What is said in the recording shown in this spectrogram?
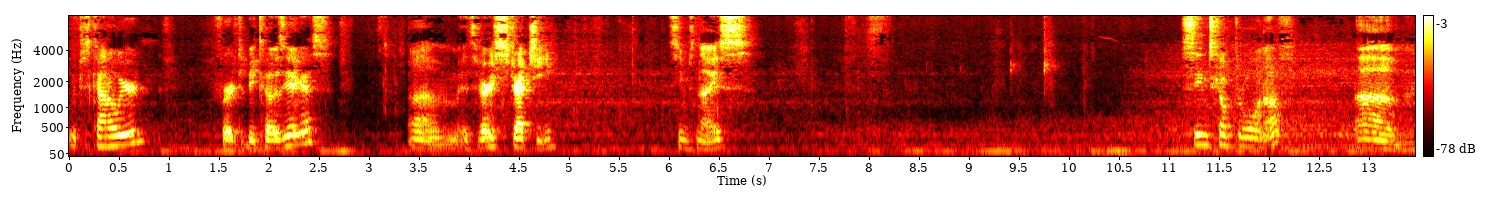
Which is kind of weird for it to be cozy, I guess. Um, it's very stretchy. Seems nice. Seems comfortable enough. Um,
